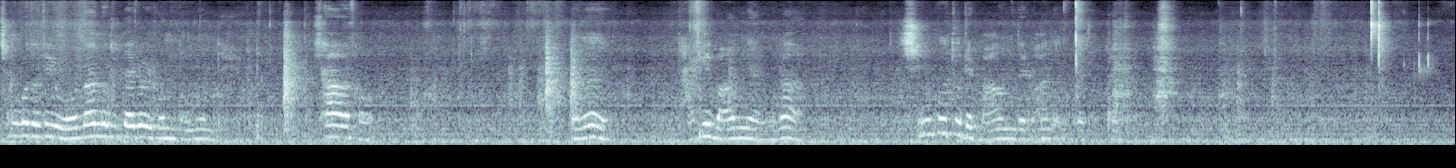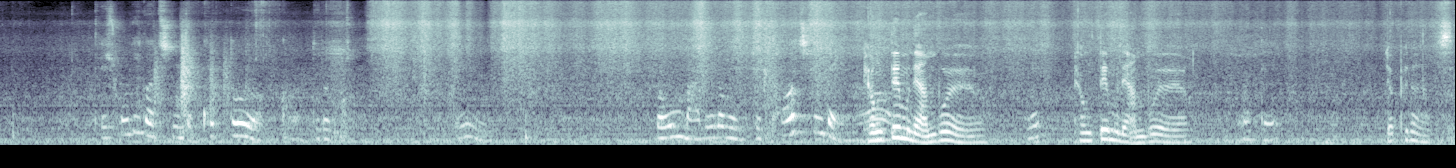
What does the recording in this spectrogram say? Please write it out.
친구들이 원하는 대로 이건 넣으면 돼요. 사와서 이거는 자기 마음이 아니라 친구들의 마음대로 하는 거니까 내 소리가 진짜 컸어요. 아까 들었죠? 음. 너무 많이 넣으면 이렇게 터진대요. 병 때문에 안 보여요. 네? 병 때문에 안 보여요. 어때? 옆에다 놨어.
